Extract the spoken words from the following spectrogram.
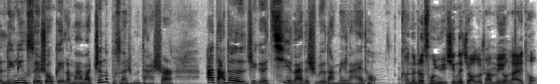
玲玲随手给了妈妈，真的不算什么大事儿。阿达的这个气来的是不是有点没来头？可能这从女性的角度上没有来头。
